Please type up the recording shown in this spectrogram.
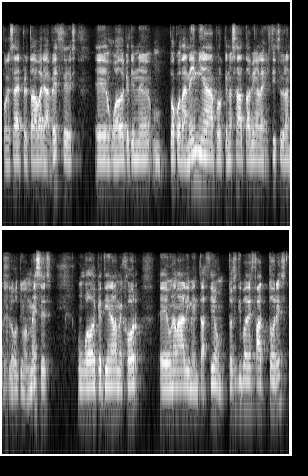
porque se ha despertado varias veces, eh, un jugador que tiene un poco de anemia porque no se ha adaptado bien al ejercicio durante los últimos meses, un jugador que tiene a lo mejor eh, una mala alimentación. Todo ese tipo de factores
